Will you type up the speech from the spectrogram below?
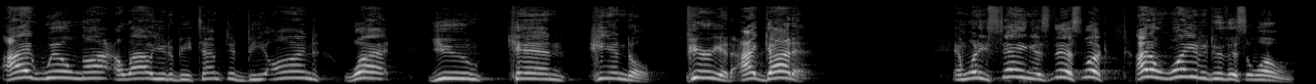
I will not allow you to be tempted beyond what you can handle. Period. I got it. And what he's saying is this look, I don't want you to do this alone.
